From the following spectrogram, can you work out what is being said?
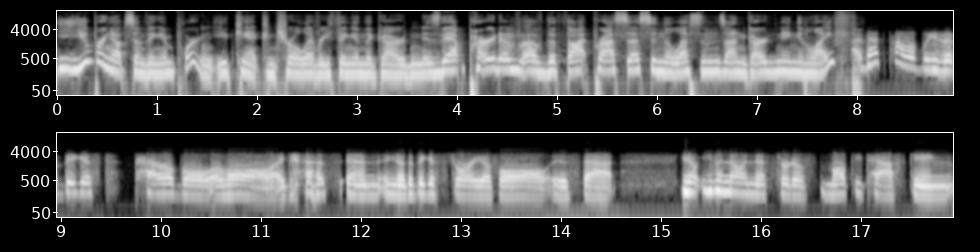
you bring up something important. You can't control everything in the garden. Is that part of, of the thought process in the lessons on gardening and life? Uh, that's probably the biggest parable of all, I guess. And, you know, the biggest story of all is that, you know, even though in this sort of multitasking,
